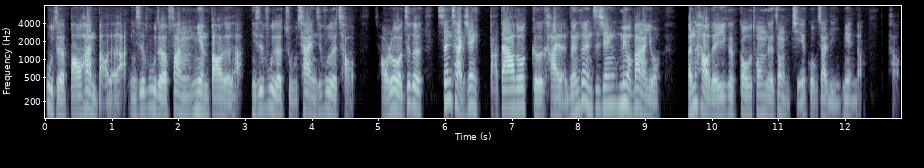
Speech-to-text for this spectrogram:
负责包汉堡的啦，你是负责放面包的啦，你是负责煮菜，你是负责炒炒肉，这个生产线把大家都隔开了，人跟人之间没有办法有很好的一个沟通的这种结果在里面哦。好，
